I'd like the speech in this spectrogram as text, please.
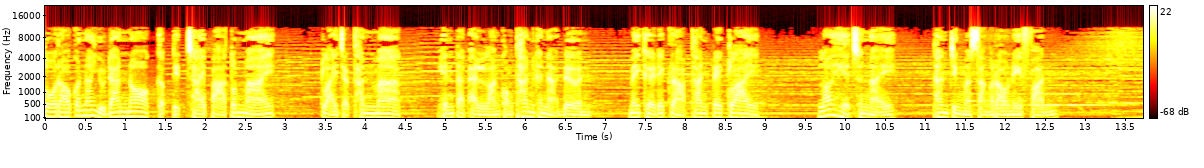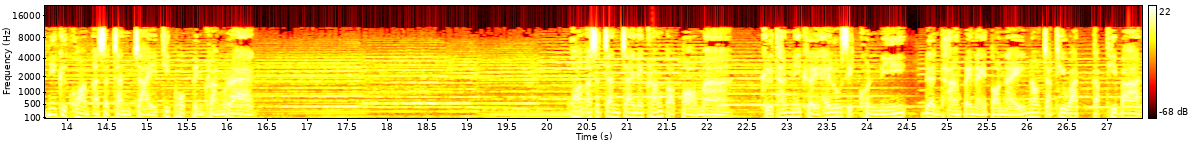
ตัวเราก็นั่งอยู่ด้านนอกเกือบติดชายป่าต้นไม้ ไกลจากท่านมาก เห็นแต่แผ่นหลังของท่านขณะเดิน ไม่เคยได้กราบท่านใกล้ๆแล้วเหตุไฉนท่านจึงมาสั่งเราในฝัน นี่คือความอัศจรรย์ใจที่พบเป็นครั้งแรก ความอัศจรรย์ใจในครั้งต่อๆมา คือท่านไม่เคยให้ลูกศิษย์คนนี้เดินทางไปไหนต่อไหนนอกจากที่วัดกับที่บ้าน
